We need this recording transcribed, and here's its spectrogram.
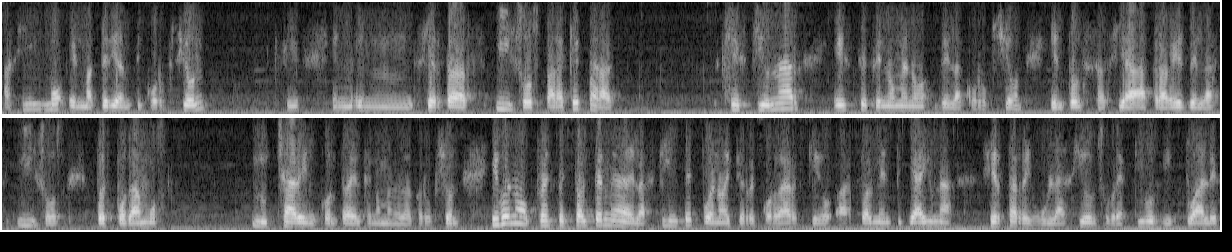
Asimismo, en materia de anticorrupción, ¿sí? en, en ciertas ISOs. ¿Para qué? Para gestionar este fenómeno de la corrupción. Y entonces, hacia a través de las ISOs, pues podamos luchar en contra del fenómeno de la corrupción. Y bueno, respecto al tema de las fintech, bueno, hay que recordar que actualmente ya hay una cierta regulación sobre activos virtuales.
